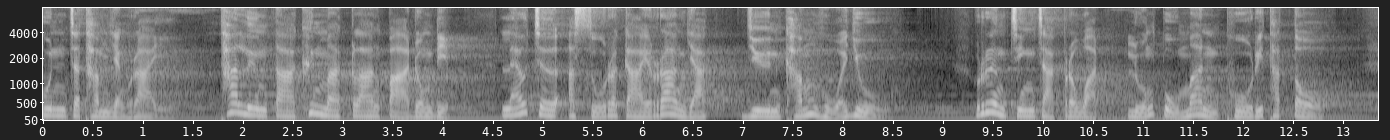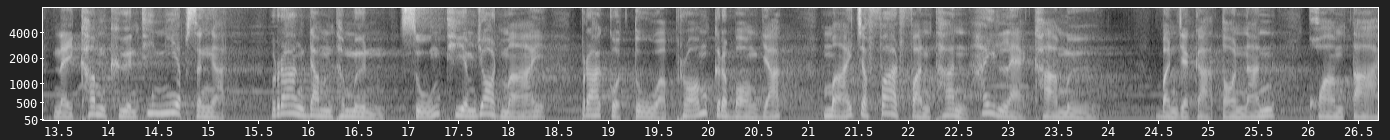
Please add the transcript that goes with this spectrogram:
คุณจะทำอย่างไร ถ้าลืมตาขึ้นมากลางป่าดงดิบ แล้วเจออสูรกายร่างยักษ์ ยืนค้ำหัวอยู่ เรื่องจริงจากประวัติหลวงปู่มั่นภูริทัตโต ในค่ำคืนที่เงียบสงัด ร่างดำทะมึน สูงเทียมยอดไม้ ปรากฏตัวพร้อมกระบองยักษ์ หมายจะฟาดฟันท่านให้แหลกคามือ บรรยากาศตอนนั้น ความตาย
